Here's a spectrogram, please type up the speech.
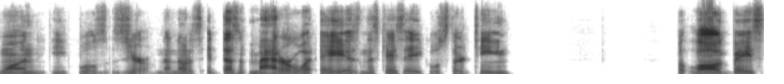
1 equals 0. Now notice, it doesn't matter what a is. In this case, a equals 13. But log base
